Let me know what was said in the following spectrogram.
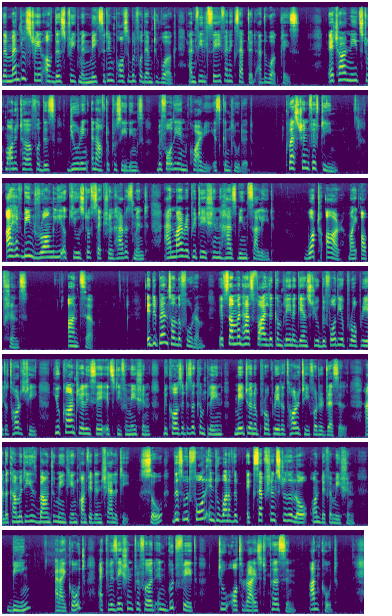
The mental strain of this treatment makes it impossible for them to work and feel safe and accepted at the workplace. HR needs to monitor for this during and after proceedings before the inquiry is concluded. Question 15. I have been wrongly accused of sexual harassment and my reputation has been sullied. What are my options? Answer. It depends on the forum. If someone has filed a complaint against you before the appropriate authority, you can't really say it's defamation because it is a complaint made to an appropriate authority for redressal, and the committee is bound to maintain confidentiality. So, this would fall into one of the exceptions to the law on defamation, being, and I quote, accusation preferred in good faith to authorized person, unquote.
